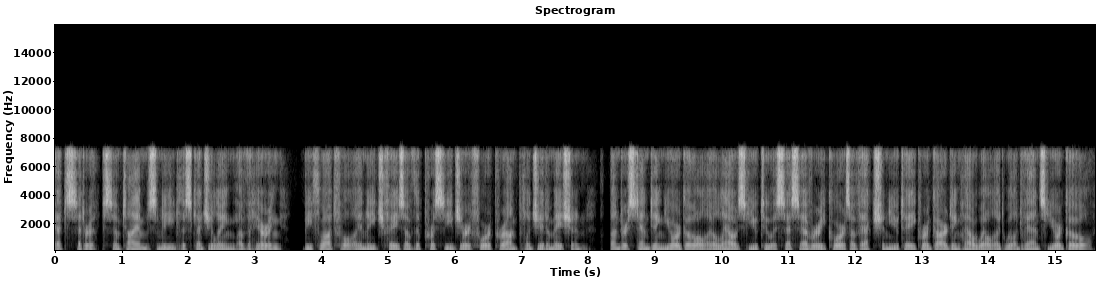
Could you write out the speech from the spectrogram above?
etc., sometimes need the scheduling of a hearing. Be thoughtful in each phase of the procedure for prompt legitimation. Understanding your goal allows you to assess every course of action you take regarding how well it will advance your goal.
